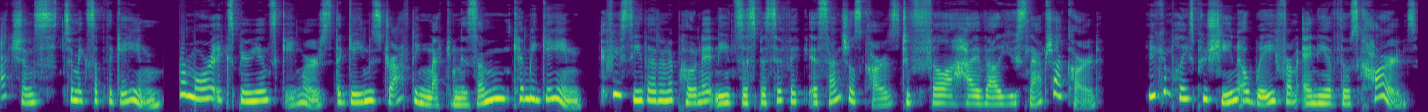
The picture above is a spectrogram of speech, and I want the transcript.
Actions to mix up the game. For more experienced gamers, the game's drafting mechanism can be game. If you see that an opponent needs the specific essentials cards to fulfill a high value snapshot card, you can place Pusheen away from any of those cards.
